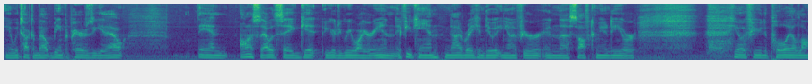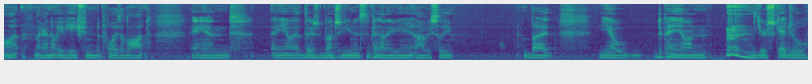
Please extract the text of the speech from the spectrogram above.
you know, we talked about being prepared as you get out. And honestly, I would say get your degree while you're in, if you can. Not everybody can do it. You know, if you're in the SOF community or you know if you deploy a lot, like I know aviation deploys a lot, and you know there's a bunch of units depending on the unit, obviously. But you know, depending on your schedule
